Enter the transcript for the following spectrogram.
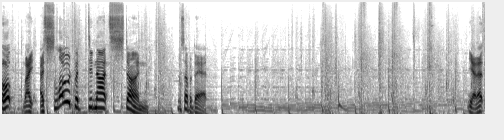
Oh, I I slowed but did not stun. What's up with that? Yeah, that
